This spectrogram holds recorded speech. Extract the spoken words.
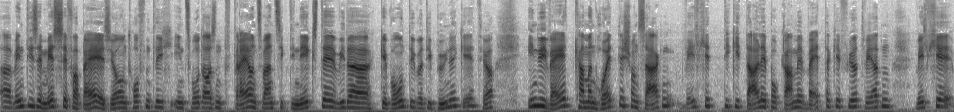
äh, wenn diese Messe vorbei ist ja, und hoffentlich in 2023 die nächste wieder gewohnt über die Bühne geht, ja, inwieweit kann man heute schon sagen, welche digitale Programme weitergeführt werden, welche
